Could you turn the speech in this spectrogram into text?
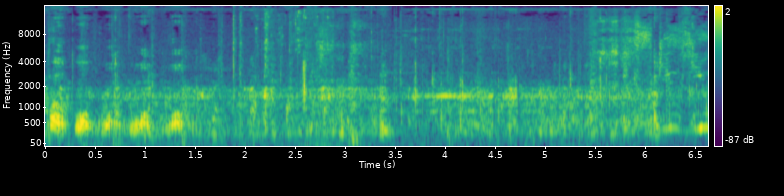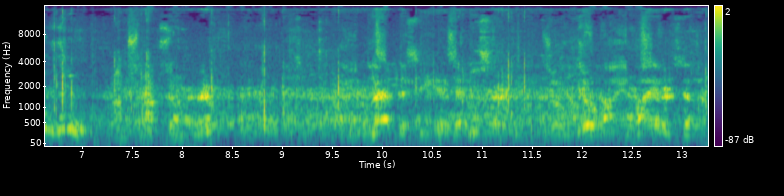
Whoa, whoa, whoa, whoa, whoa. Excuse you, you. I'm sorry. I'm sorry. Glad to see you again, sir. So, buy it or sell it?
